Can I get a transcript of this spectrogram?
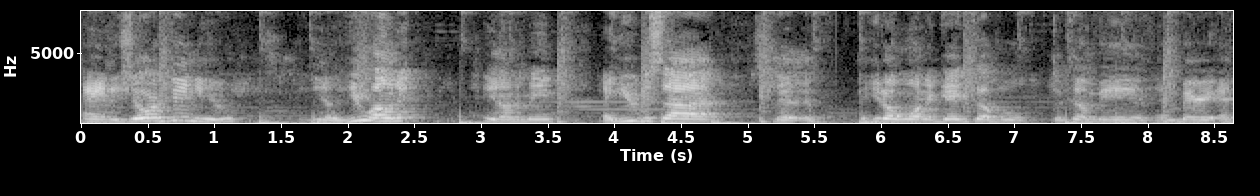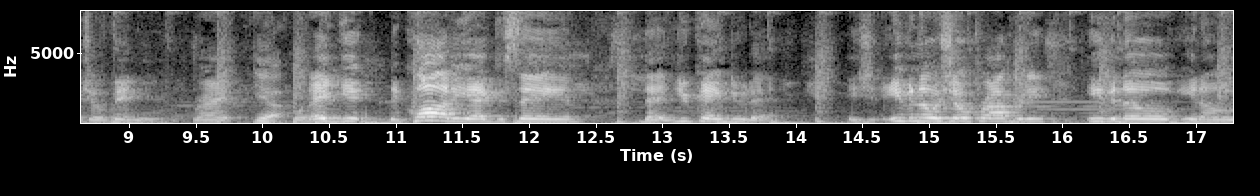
And it's your venue. You know, you own it. You know what I mean? And you decide that if you don't want a gay couple to come in and marry at your venue, right? Yeah. Well, they get the Equality Act is saying that you can't do that. It's, even though it's your property, even though you know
